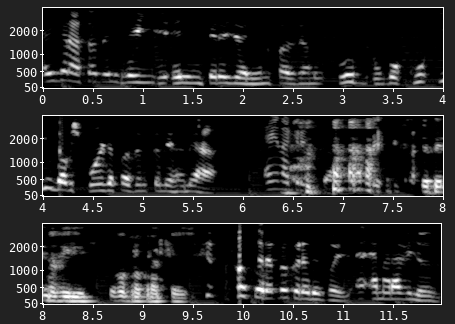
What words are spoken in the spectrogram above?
é engraçado ele ver ele em feiras de anime fazendo o, o Goku e o Bob Esponja fazendo Kamehameha. É inacreditável. Eu tenho de ouvir isso. Eu vou procurar depois. procura, procura depois. É, é maravilhoso.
